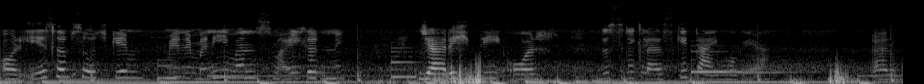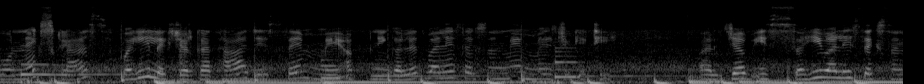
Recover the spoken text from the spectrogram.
और ये सब सोच के मैंने मन ही मन स्माइल करने जा रही थी और दूसरी क्लास की टाइम हो गया। और वो नेक्स्ट क्लास वही लेक्चर का था जिससे मैं अपनी गलत वाले सेक्शन में मिल चुकी थी। और जब इस सही वाले सेक्शन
